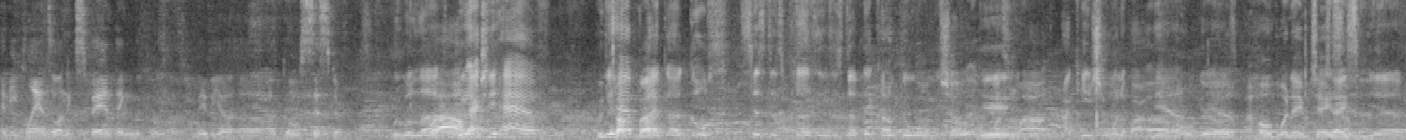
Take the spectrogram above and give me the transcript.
And he plans on expanding the group, maybe a, a, a ghost sister. We would love. Wow. We actually have. We've we have about like uh, ghost sisters, cousins, and stuff that come through on the show every Yeah. once in a while. Akeisha, one of our uh, homegirls. yeah, my homeboy named Jason. Jason. Yeah.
